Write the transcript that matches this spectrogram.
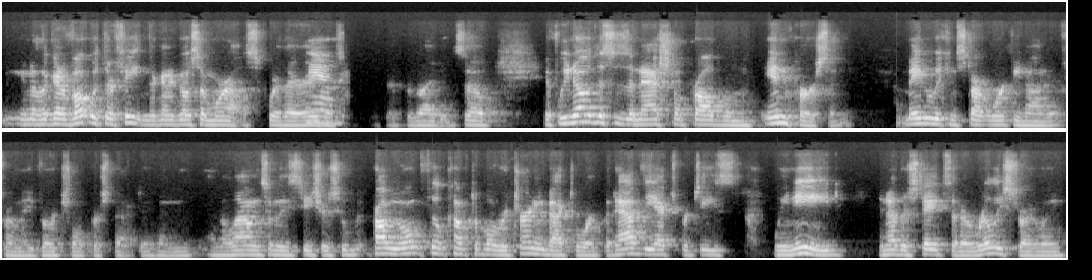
you know they're going to vote with their feet and they're going to go somewhere else where they're yeah. able to they're provided so if we know this is a national problem in person maybe we can start working on it from a virtual perspective and, and allowing some of these teachers who probably won't feel comfortable returning back to work but have the expertise we need in other states that are really struggling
